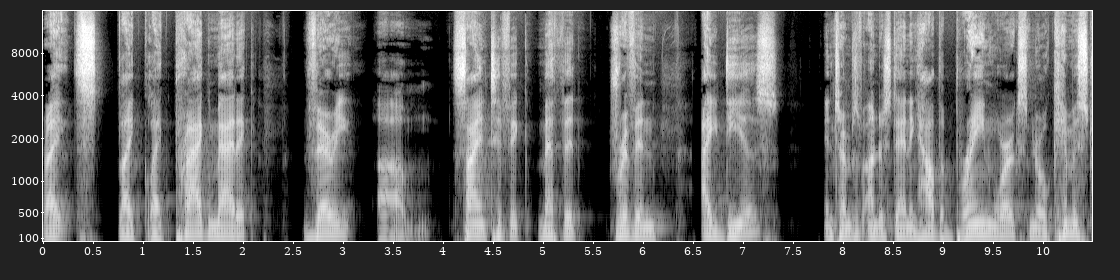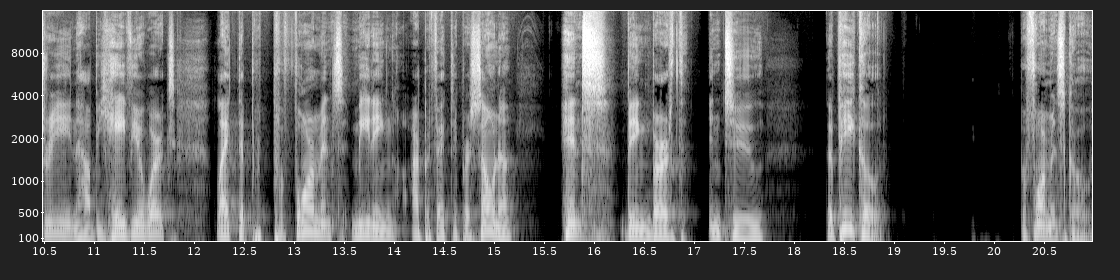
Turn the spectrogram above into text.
right? Like, like pragmatic, very um, scientific method driven ideas in terms of understanding how the brain works, neurochemistry, and how behavior works, like the performance meeting our perfected persona, hence being birthed into the P code, performance code.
